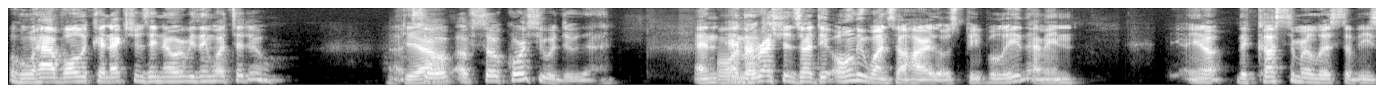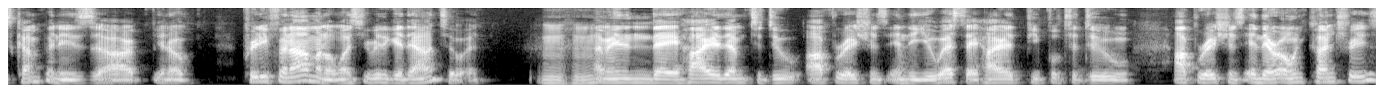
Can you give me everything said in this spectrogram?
who have all the connections, they know everything what to do. Uh, Yeah. So, so of course you would do that. And Well, and the that- Russians aren't the only ones to hire those people either. I mean, you know, the customer list of these companies are, you know, pretty phenomenal once you really get down to it. hmm I mean, they hire them to do operations in the US. They hire people to do operations in their own countries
